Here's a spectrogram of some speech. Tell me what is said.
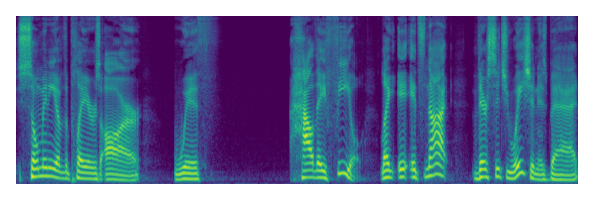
so many of the players are with how they feel. Like it, it's not their situation is bad.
